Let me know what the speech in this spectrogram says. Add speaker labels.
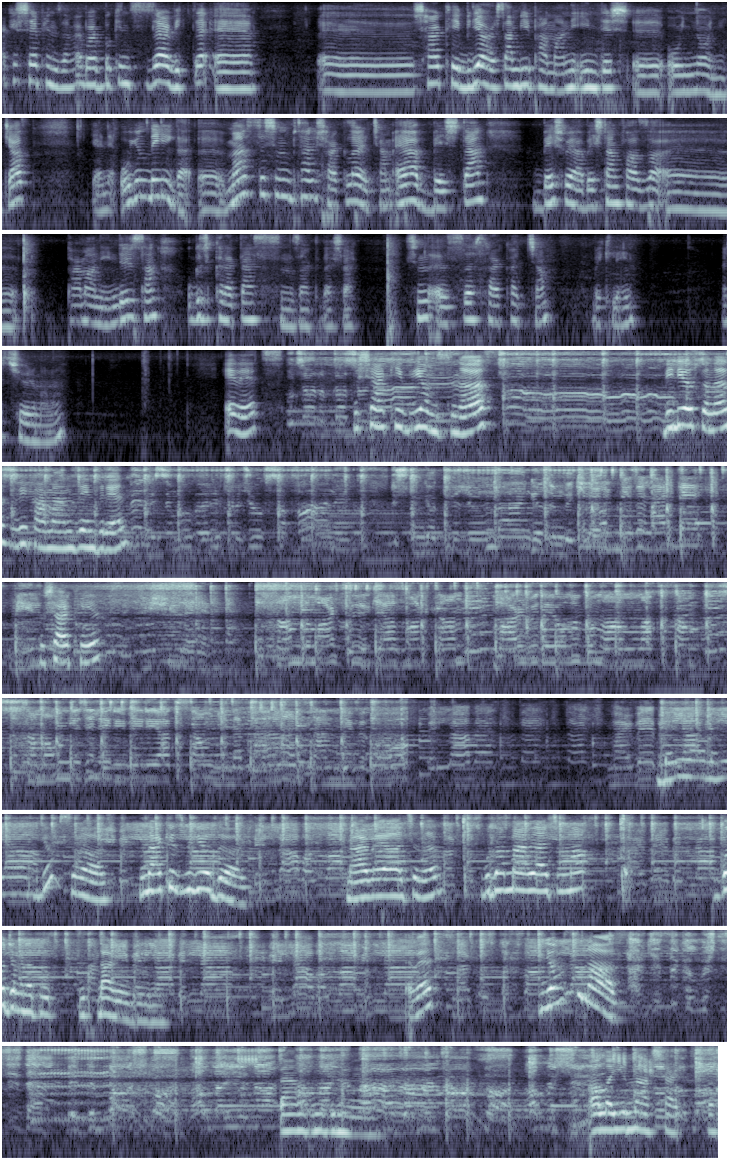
Speaker 1: Arkadaşlar hepinize merhaba. Bugün sizler birlikte e, e, şarkıyı biliyorsan bir parmağını indir e, oyununu oynayacağız. Yani oyun değil de e, ben size şimdi bir tane şarkılar açacağım. Eğer 5'ten 5 veya 5'ten fazla e, parmağını indirirsen o gıcık karakter sizsiniz arkadaşlar. Şimdi e, size şarkı açacağım. Bekleyin. Açıyorum onu. Evet. Bu şarkıyı biliyor musunuz? Biliyorsanız bir parmağınızı indirin. Bu şarkıyı biliyor musunuz? Bunu herkes biliyordur.
Speaker 2: Bella valla
Speaker 1: Merve Yalçın'ın. Buradan Merve Yalçın'a Kocaman
Speaker 2: atıklıklar yayabilirim.
Speaker 1: Evet. Biliyor musunuz? Ben bunu bilmiyorum. Alayına şarkısı.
